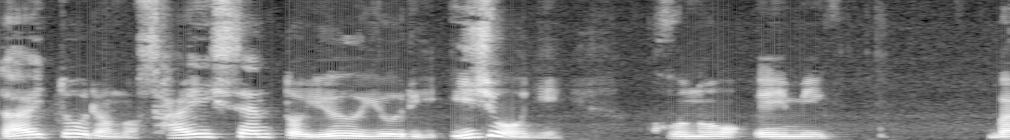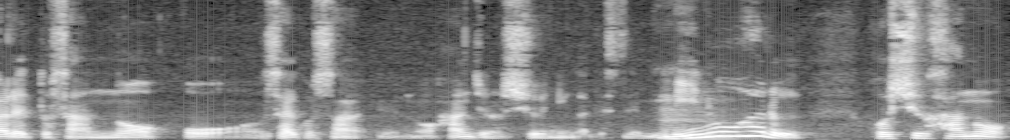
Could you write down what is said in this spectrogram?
大統領の再選というより以上にこのエイミー・バレットさんの最高裁の判事の就任がですね、実のある保守派の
